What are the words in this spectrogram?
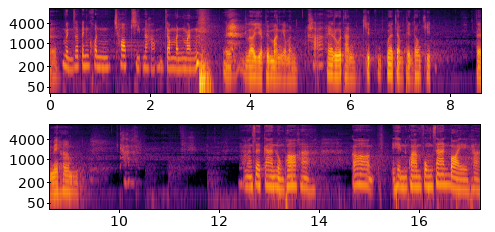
นะเหมือนจะเป็นคนชอบคิดนะคะจะมันมันเราอย่าไปมันกับมันให้รู้ทันคิดเมื่อจำเป็นต้องคิด แต่ไม่ห้าม มันสการหลวงพ่อค่ะ ก็เห็นความฟุ้งซ่านบ่อยค่ะ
